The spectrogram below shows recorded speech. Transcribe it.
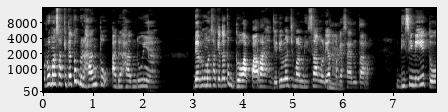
rumah sakitnya tuh berhantu ada hantunya dan rumah sakitnya tuh gelap parah jadi lo cuma bisa ngelihat Hmm. pakai senter di sini itu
